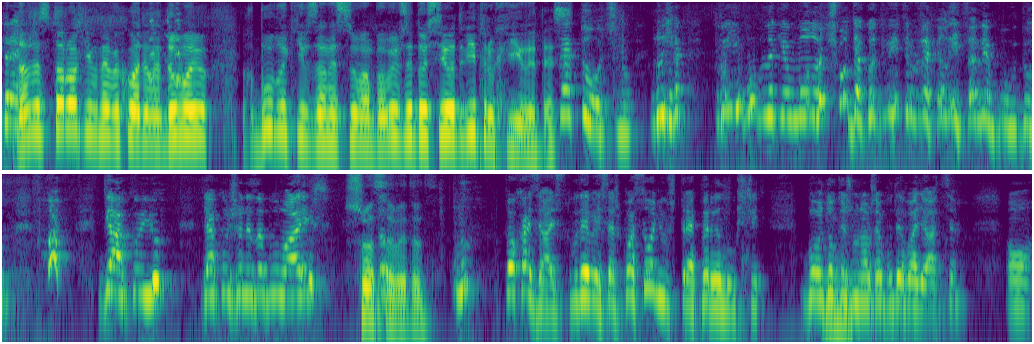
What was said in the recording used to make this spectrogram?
Та вже 100 років не виходили. Думаю, бубликів занесу вам, бо ви вже досі від вітру хилитесь. Це точно. Ну як твої бублики вмолочу, так від вітру вже хилитися не буду. Ха, дякую. Дякую, що не забуваєш. Що це ви тут? По хазяйству, дивися, ж квасолю ж треба перелущити, бо доки ж вона вже буде валятися. О,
